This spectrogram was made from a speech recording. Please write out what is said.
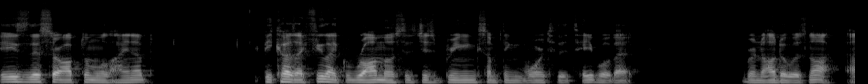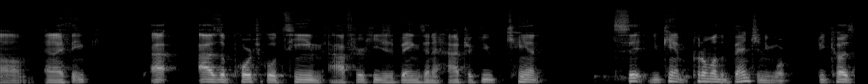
is this our optimal lineup? Because I feel like Ramos is just bringing something more to the table that Ronaldo was not. Um, and I think a as a Portugal team, after he just bangs in a hat trick, you can't sit, you can't put him on the bench anymore because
